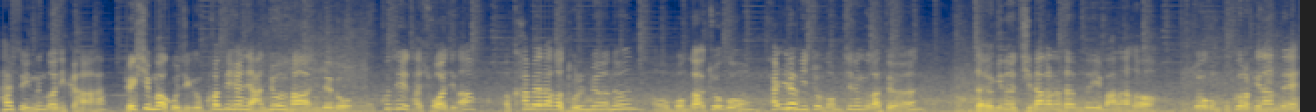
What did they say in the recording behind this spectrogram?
할 수 있는 거니까. 백신 맞고 지금 컨디션이 안 좋은 상황인데도 어, 컨디션이 다시 좋아지나? 어, 카메라가 돌면은 어, 뭔가 조금 활력이 좀 넘치는 것 같은 자 여기는 지나가는 사람들이 많아서 조금 부끄럽긴 한데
